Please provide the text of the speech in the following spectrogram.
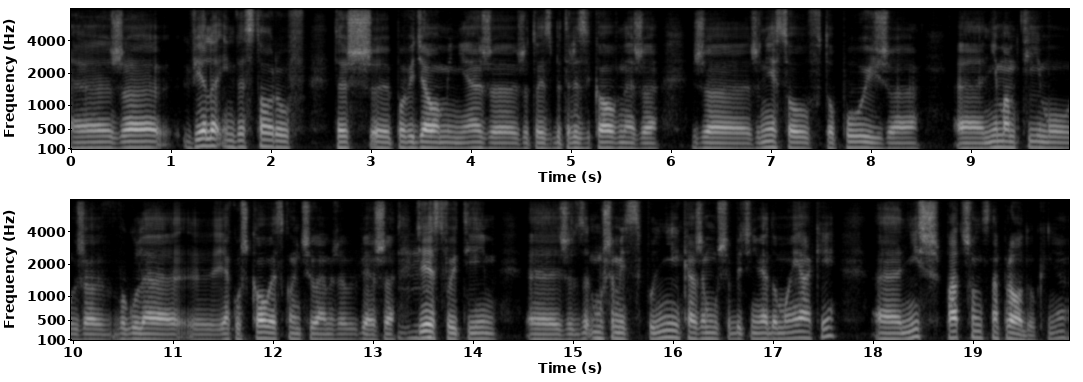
e, że wiele inwestorów też e, powiedziało mi nie, że, że to jest zbyt ryzykowne, że, że, że nie chcą w to pójść, że e, nie mam teamu, że w ogóle e, jaką szkołę skończyłem, że wiesz, że Mhm. gdzie jest twój team, że muszę mieć wspólnika, że muszę być nie wiadomo jaki, niż patrząc na produkt. Nie?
